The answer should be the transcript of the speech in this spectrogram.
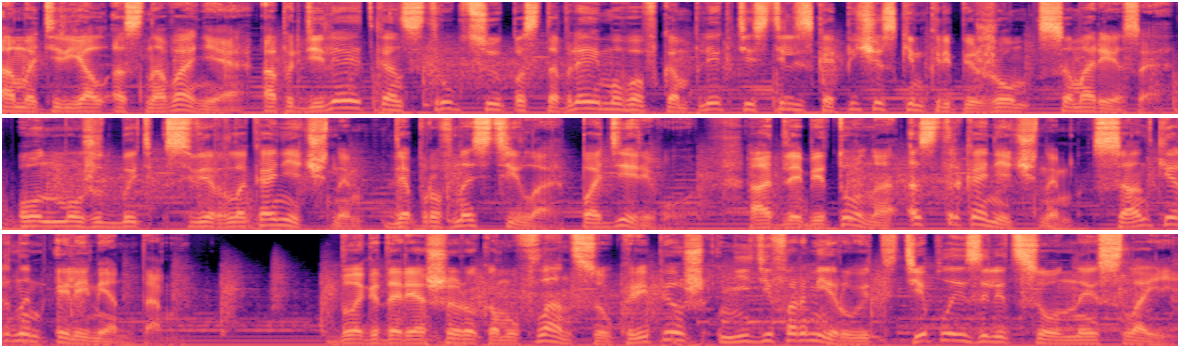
а материал основания определяет конструкцию поставляемого в комплекте с телескопическим крепежом самореза. Он может быть сверлоконечным для профнастила по дереву, а для бетона – остроконечным с анкерным элементом. Благодаря широкому фланцу крепеж не деформирует теплоизоляционные слои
